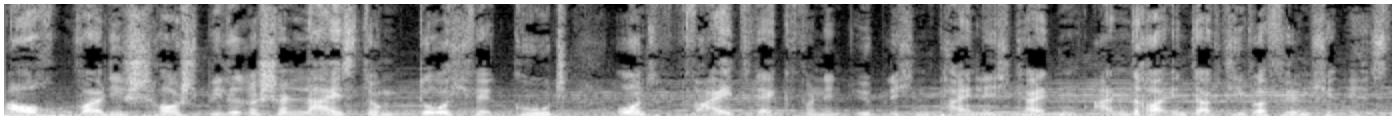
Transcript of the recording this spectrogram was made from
Auch weil die schauspielerische Leistung durchweg gut und weit weg von den üblichen Peinlichkeiten anderer interaktiver Filmchen ist.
